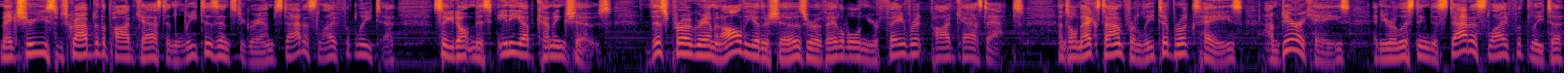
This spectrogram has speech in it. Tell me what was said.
Make sure you subscribe to the podcast and Lita's Instagram, Status Life with Lita, so you don't miss any upcoming shows. This program and all the other shows are available in your favorite podcast apps. Until next time, for Lita Brooks Hayes, I'm Derek Hayes, and you're listening to Status Life with Lita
